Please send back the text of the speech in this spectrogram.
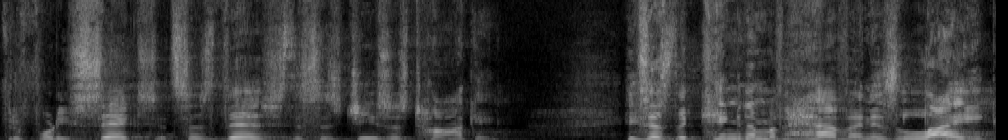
through 46. It says this this is Jesus talking. He says, The kingdom of heaven is like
